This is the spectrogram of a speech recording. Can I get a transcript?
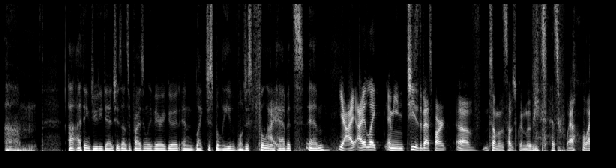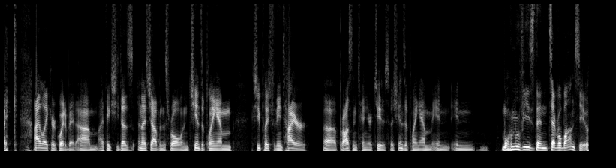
Um, I I think Judi Dench is unsurprisingly very good and like just believable, just fully I- inhabits M. Yeah, I, I like. I mean, she's the best part of some of the subsequent movies as well. Like, I like her quite a bit. Um, I think she does a nice job in this role, and she ends up playing M. She plays for the entire uh, Brosnan tenure too, so she ends up playing M in in more movies than several Bonds do.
